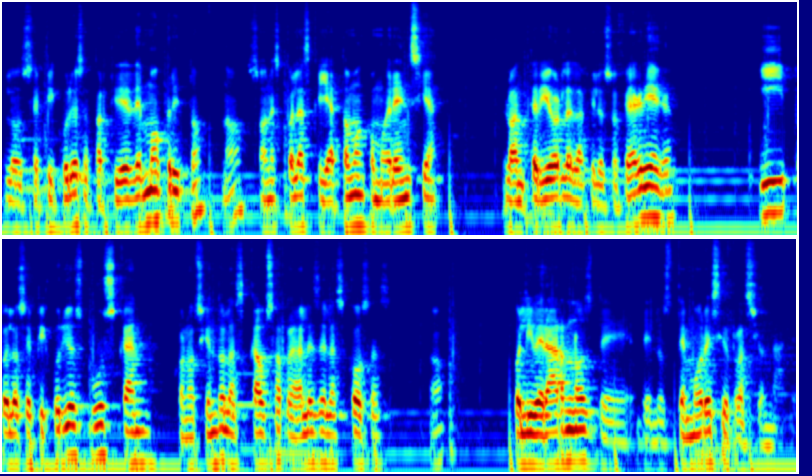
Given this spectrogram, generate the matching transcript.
los epicúreos a partir de Demócrito, ¿no? son escuelas que ya toman como herencia lo anterior de la filosofía griega, y pues los epicúreos buscan, conociendo las causas reales de las cosas, ¿no? pues liberarnos de, los temores irracionales,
